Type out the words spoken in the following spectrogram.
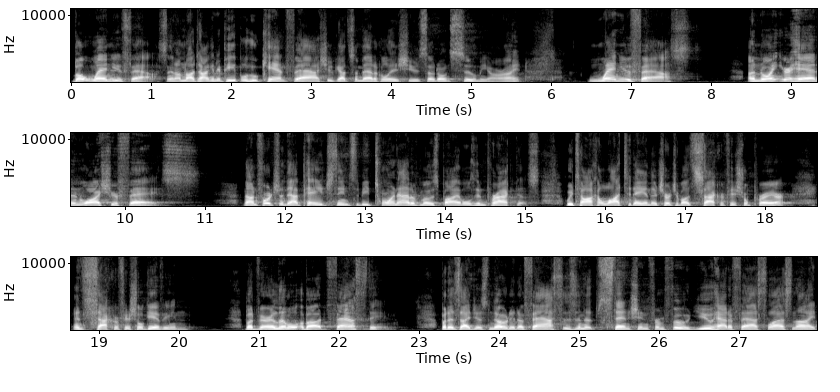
but when you fast. And I'm not talking to people who can't fast, you've got some medical issues, so don't sue me, all right? When you fast, anoint your head and wash your face. Now, unfortunately, that page seems to be torn out of most Bibles in practice. We talk a lot today in the church about sacrificial prayer and sacrificial giving, but very little about fasting. But as I just noted, a fast is an abstention from food. You had a fast last night.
